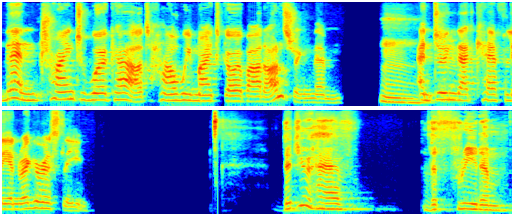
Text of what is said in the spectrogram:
then trying to work out how we might go about answering them mm. and doing that carefully and rigorously did you have the freedom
